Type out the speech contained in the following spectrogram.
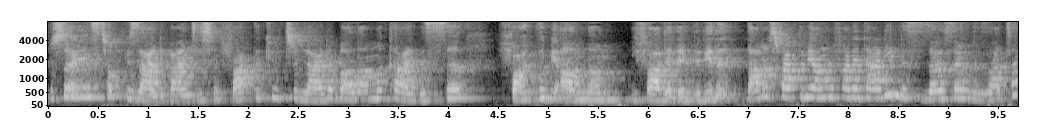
bu söylediğiniz çok güzeldi bence. Şimdi farklı kültürlerde bağlanma kaygısı farklı bir anlam ifade edebilir ya da daha doğrusu farklı bir anlam ifade eder değil de siz öyle söylediniz zaten.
